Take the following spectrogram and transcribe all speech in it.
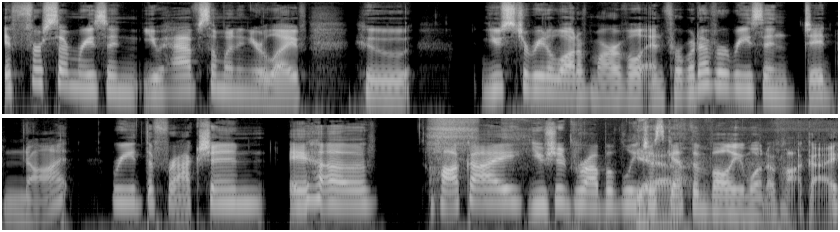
if for some reason you have someone in your life who used to read a lot of Marvel and for whatever reason did not read the Fraction uh, Hawkeye, you should probably just get them Volume One of Hawkeye.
